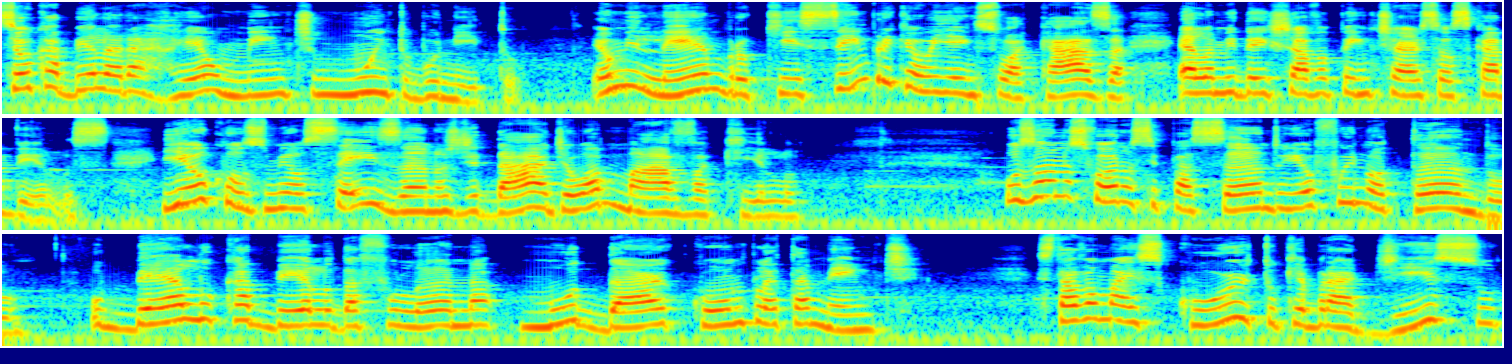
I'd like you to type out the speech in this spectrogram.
Seu cabelo era realmente muito bonito. Eu me lembro que sempre que eu ia em sua casa, ela me deixava pentear seus cabelos. E eu, com os meus seis anos de idade, eu amava aquilo. Os anos foram se passando e eu fui notando o belo cabelo da fulana mudar completamente. Estava mais curto, quebradiço.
